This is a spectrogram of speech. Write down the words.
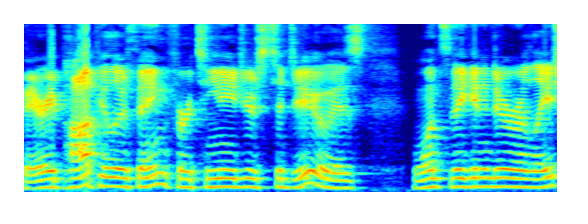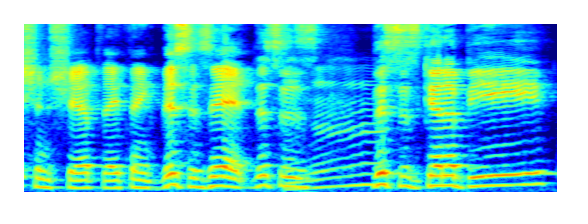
very popular thing for teenagers to do is once they get into a relationship, they think this is it. This is mm-hmm. this is gonna be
